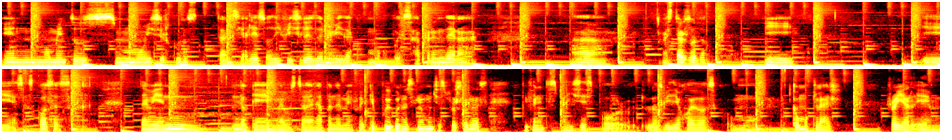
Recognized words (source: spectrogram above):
en, momentos muy circunstanciales o difíciles de mi vida como pues aprender a, a, a estar solo y y esas cosas también lo que me gustó de la pandemia fue que pude conocer a muchas personas de diferentes países por los videojuegos como, como Clash Royale. Em,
